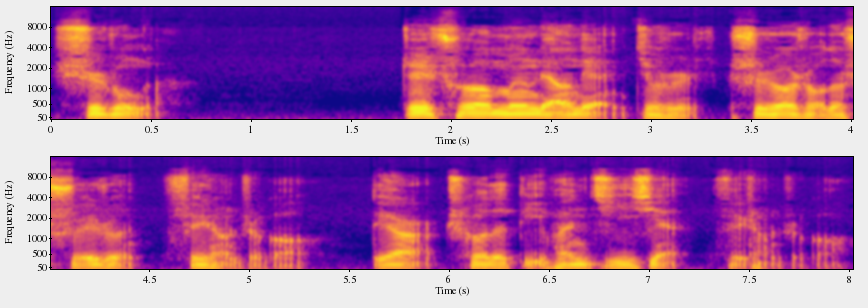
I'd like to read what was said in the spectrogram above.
失重感。这说明两点，就是试车手的水准非常之高。第二，车的底盘极限非常之高。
